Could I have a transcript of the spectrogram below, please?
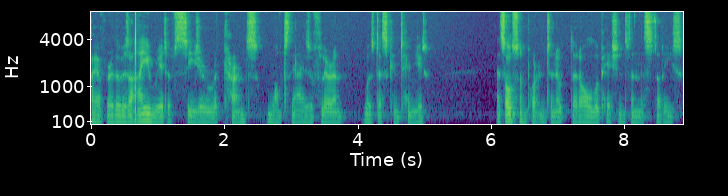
However, there was a high rate of seizure recurrence once the isoflurane was discontinued. It's also important to note that all the patients in the studies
